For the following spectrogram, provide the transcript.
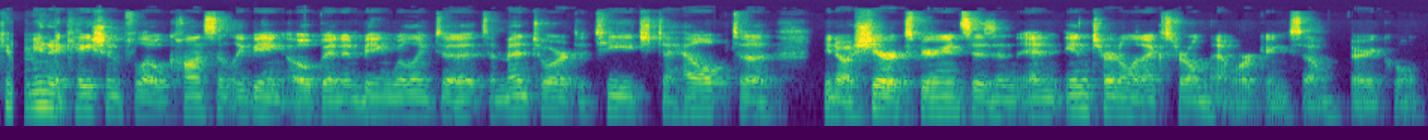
communication flow constantly being open and being willing to to mentor to teach to help to you know share experiences and, and internal and external networking. So very cool.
